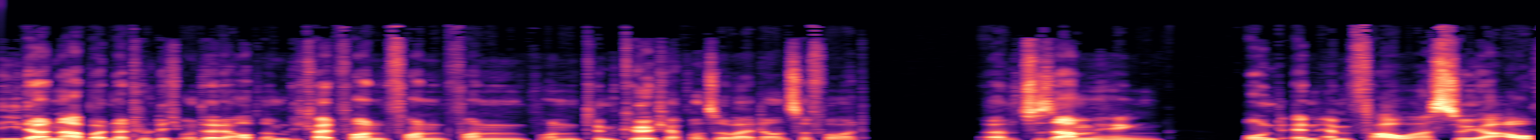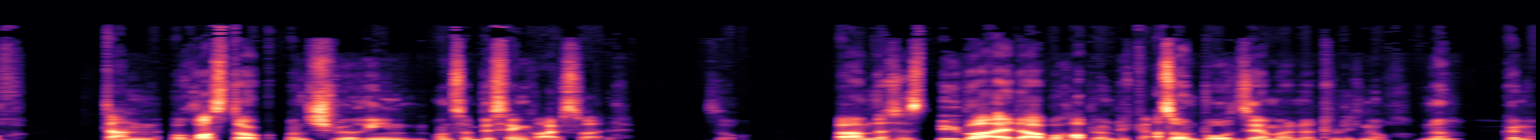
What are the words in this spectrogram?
die dann aber natürlich unter der Hauptamtlichkeit von, von, von, von Tim Kirchhoff und so weiter und so fort äh, zusammenhängen. Und in MV hast du ja auch dann Rostock und Schwerin und so ein bisschen Greifswald. So. Ähm, das ist überall da, wo Hauptamtlichkeit. Achso, und Bodensee haben wir natürlich noch, ne? Genau.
